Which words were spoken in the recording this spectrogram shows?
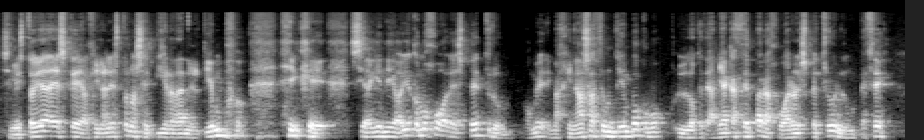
Si la historia es que al final esto no se pierda en el tiempo y que si alguien diga, oye, ¿cómo juego al Spectrum? Hombre, imaginaos hace un tiempo como lo que había que hacer para jugar al Spectrum en un PC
